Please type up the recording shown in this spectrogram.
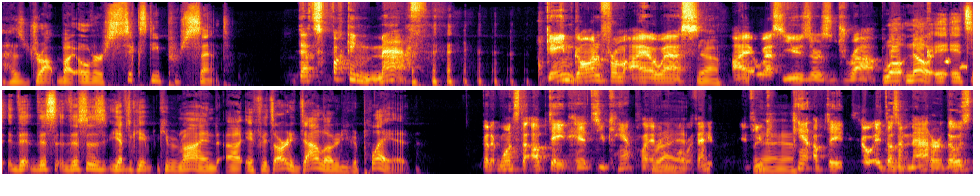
has dropped by over sixty percent. That's fucking math. Game gone from iOS. Yeah. iOS users drop. Well, no, it, it's th- this. This is you have to keep keep in mind. Uh, if it's already downloaded, you could play it. But once the update hits, you can't play it Right. anymore with anything. If you yeah. can't update, so it doesn't matter. Those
